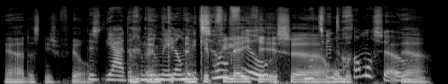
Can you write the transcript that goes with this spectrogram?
Ja, dat is niet zoveel. Dus ja, de gemiddelde Nederlander eet zoveel. is eh 120 100 gram of zo. Ja.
